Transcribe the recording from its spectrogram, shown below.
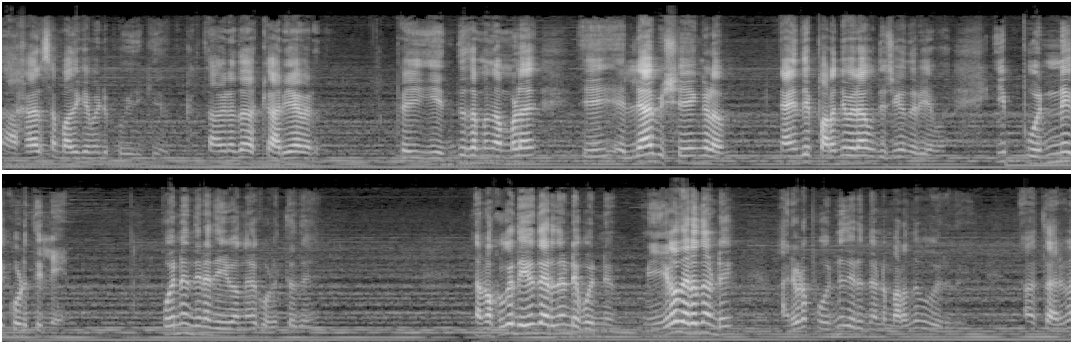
ആഹാരം സമ്പാദിക്കാൻ വേണ്ടി പോയിരിക്കുകയാണ് കർത്താവിനതൊക്കെ അറിയാമായിരുന്നു. ഇപ്പം എന്ത് സംബന്ധം നമ്മൾ ഈ എല്ലാ വിഷയങ്ങളും ഞാൻ എന്തേ പറഞ്ഞു വരാൻ ഉദ്ദേശിക്കുന്നത് അറിയാമോ ഈ പൊന്ന് കൊടുത്തില്ലേ? പൊന്നെന്തിനാ ദൈവം അങ്ങനെ കൊടുത്തത്? നമുക്കൊക്കെ ദൈവം തരുന്നുണ്ട് പൊന്ന്. മീറ തരുന്നുണ്ട്. അതിലൂടെ പൊന്ന് തരുന്നുണ്ട്. മറന്നു പോകരുത്. തരണ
